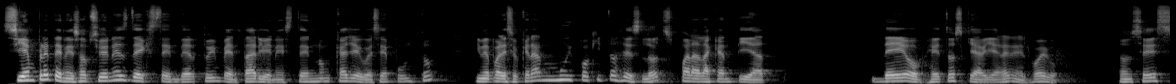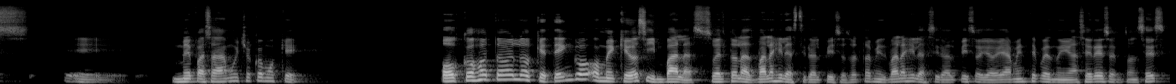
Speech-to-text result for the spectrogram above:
siempre tenés opciones de extender tu inventario. En este nunca llegó a ese punto. Y me pareció que eran muy poquitos slots para la cantidad de objetos que había en el juego. Entonces, eh, me pasaba mucho como que o cojo todo lo que tengo o me quedo sin balas. Suelto las balas y las tiro al piso. Suelto mis balas y las tiro al piso. Y obviamente pues no iba a hacer eso. Entonces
